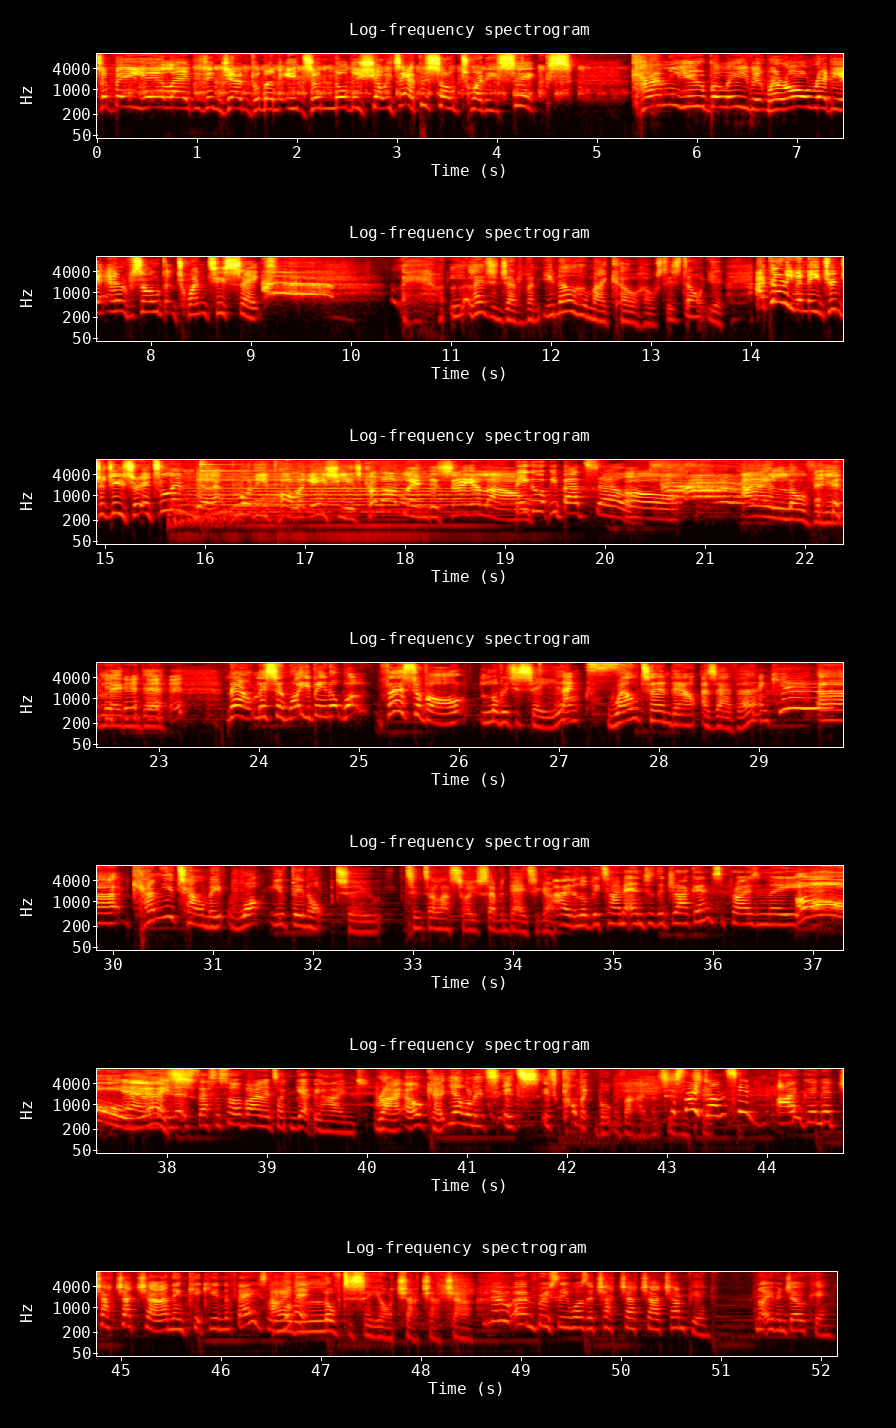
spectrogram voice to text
To be here, ladies and gentlemen. It's another show. It's episode 26. Can you believe it? We're already at episode 26. Ladies and gentlemen, you know who my co host is, don't you? I don't even need to introduce her. It's Linda Bloody Pollock. Here she is. Come on, Linda, say hello. Big up your bad self. Oh, I love you, Linda. Now, listen, what you been up? What? First of all, lovely to see you. Thanks. Well turned out as ever. Thank you. Uh, can you tell me what you've been up to since I last saw you seven days ago? I had a lovely time at Enter the Dragon, surprisingly. Oh, yeah, I mean, yes. that's, that's the sort of violence I can get behind. Right. Okay. Yeah. Well, it's it's it's comic book violence, It's isn't like it? dancing. I'm going to cha cha cha and then kick you in the face. I love I'd it. love to see your cha cha cha. you know, um, Bruce Lee was a cha cha cha champion. Not even joking.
